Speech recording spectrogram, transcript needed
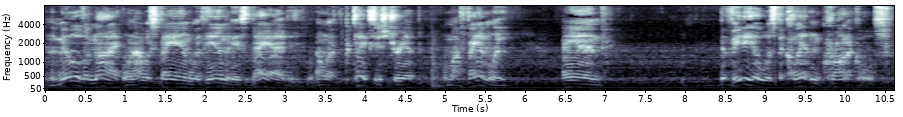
in the middle of the night when I was staying with him and his dad on a Texas trip with my family. And the video was the Clinton Chronicles.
